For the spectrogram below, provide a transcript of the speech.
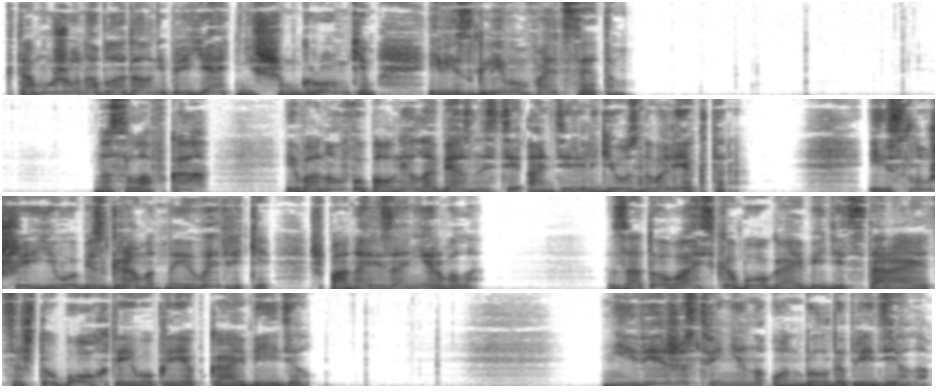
К тому же он обладал неприятнейшим, громким и визгливым фальцетом. На Соловках Иванов выполнял обязанности антирелигиозного лектора и, слушая его безграмотные выкрики, шпана резонировала. Зато Васька Бога обидеть старается, что Бог-то его крепко обидел. Невежественен он был до предела.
